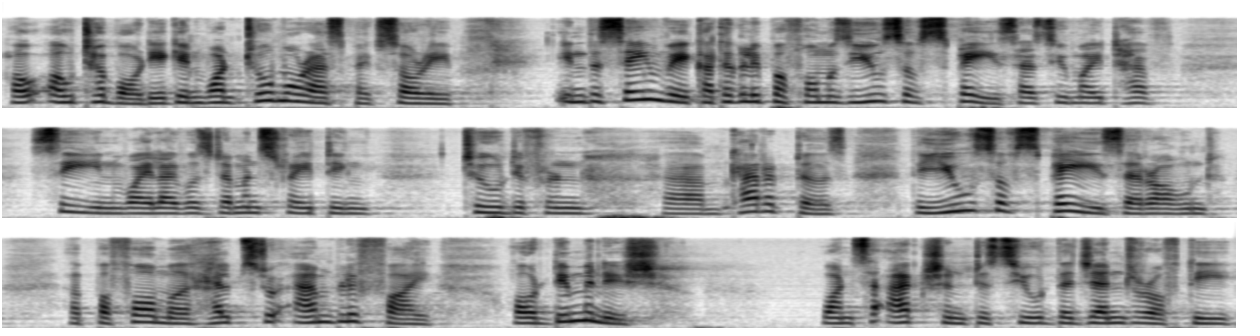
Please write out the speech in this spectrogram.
how outer body, again, one, two more aspects, sorry. In the same way, Kathakali performers' use of space, as you might have seen while I was demonstrating two different um, characters, the use of space around a performer helps to amplify or diminish one's action to suit the gender of the,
